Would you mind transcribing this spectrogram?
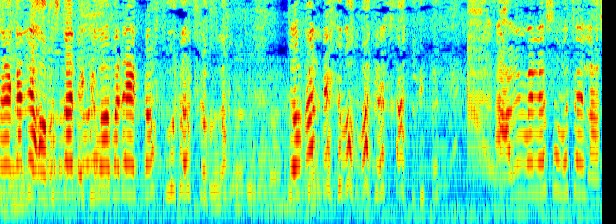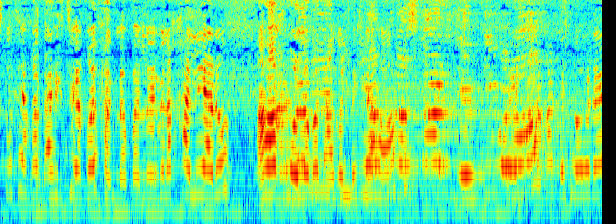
সেইকাৰণে অৱস্থা দেখিব পাৰে একদম পুৰা দোকান। দোকান দেখিব পাৰে খালী। আমি মানে চবতছে লাষ্টত শেষত আহিছে একো ভাগ নাপালো। এইবিলাক খালি আৰু আহক মোৰ লগত আগত দেখি আহক। দেখিব পাৰে।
